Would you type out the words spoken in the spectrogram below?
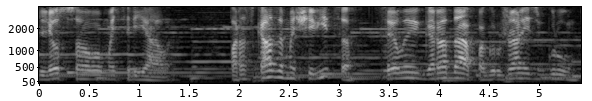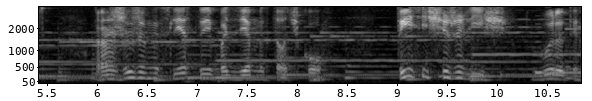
лесового материала. По рассказам очевидцев, целые города погружались в грунт, разжиженных вследствие подземных толчков. Тысячи жилищ, вырытых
